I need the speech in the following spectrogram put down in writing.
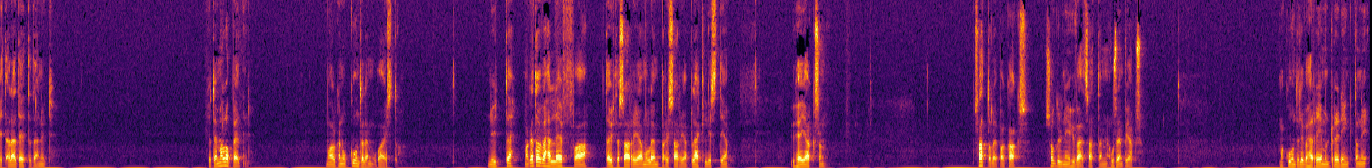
että älä tee tätä nyt. Joten mä lopetin. Mä oon alkanut kuuntelemaan vaistoa. Nyt mä katsoin vähän leffaa tai yhtä sarjaa, mun lemparisarja Blacklistia. Yhden jakson. Saattoi olla jopa kaksi. Se on kyllä niin hyvä, että saattaa mennä useampi jakso. Mä kuuntelin vähän Raymond Reddingtonin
